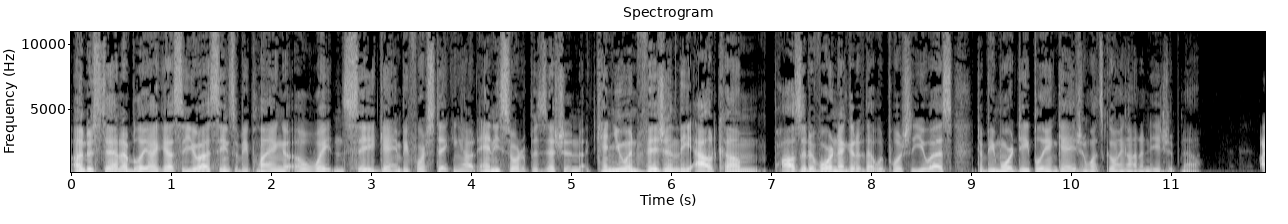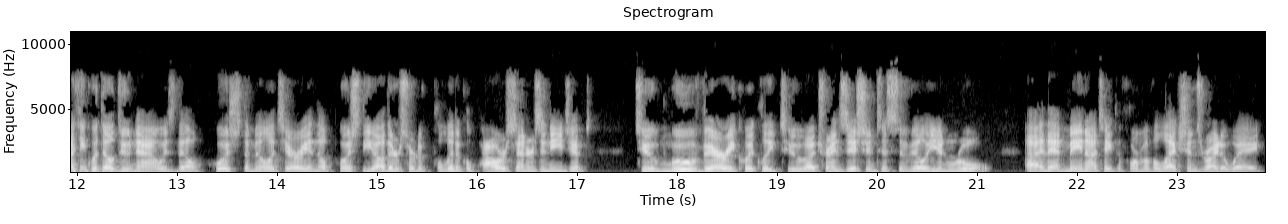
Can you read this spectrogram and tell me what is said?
Understandably, I guess the U.S. seems to be playing a wait and see game before staking out any sort of position. Can you envision the outcome, positive or negative, that would push the U.S. to be more deeply engaged in what's going on in Egypt now? I think what they'll do now is they'll push the military and they'll push the other sort of political power centers in Egypt to move very quickly to a transition to civilian rule. Uh, and that may not take the form of elections right away,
